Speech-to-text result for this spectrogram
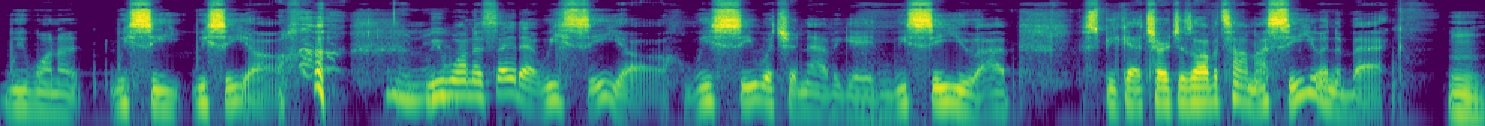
we want to, we see, we see y'all. We want to say that we see y'all. We see what you're navigating. We see you. I speak at churches all the time. I see you in the back. Mm.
